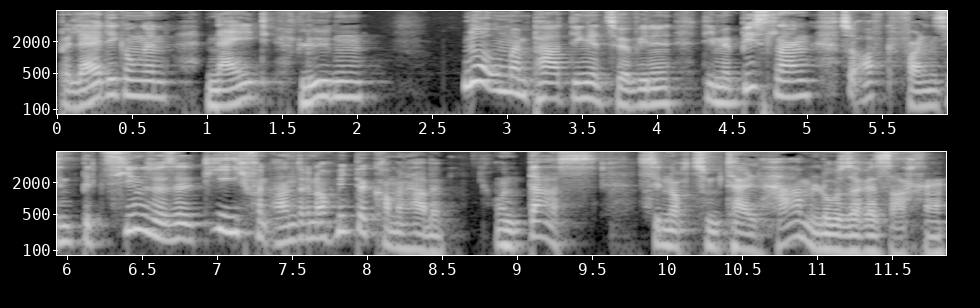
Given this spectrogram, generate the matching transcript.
Beleidigungen, Neid, Lügen. Nur um ein paar Dinge zu erwähnen, die mir bislang so aufgefallen sind, bzw. die ich von anderen auch mitbekommen habe. Und das sind noch zum Teil harmlosere Sachen.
